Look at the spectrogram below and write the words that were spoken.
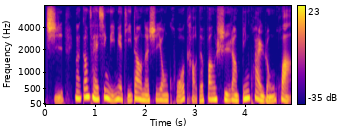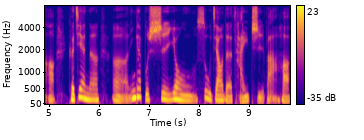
质？那刚才信。里面提到呢，是用火烤的方式让冰块融化啊，可见呢，呃，应该不是用塑胶的材质吧？哈，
